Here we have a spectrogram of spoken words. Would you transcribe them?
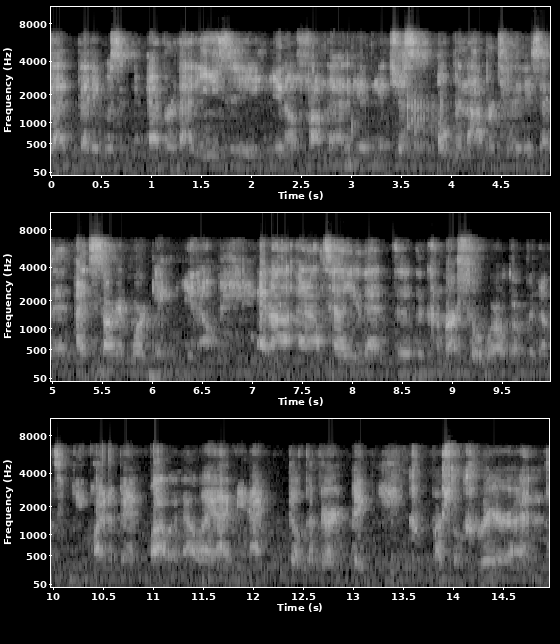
that, that it was ever that easy, you know, from that. It, it just opened opportunities, and it, I started working, you know. And, I, and I'll tell you that the, the commercial world opened up to me quite a bit. While in LA, I mean, I built a very big commercial career, and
